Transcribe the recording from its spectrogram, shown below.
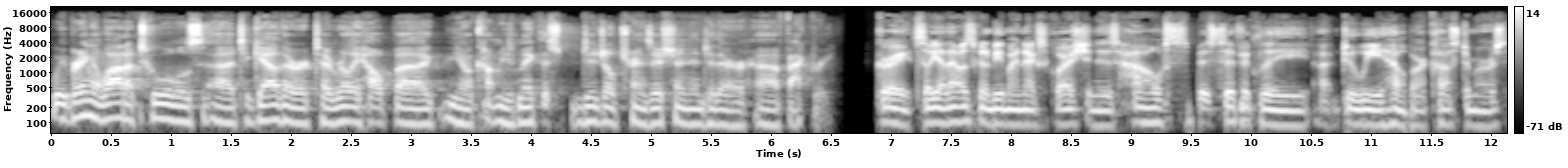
we bring a lot of tools uh, together to really help uh, you know companies make this digital transition into their uh, factory. Great. So yeah, that was going to be my next question is how specifically uh, do we help our customers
